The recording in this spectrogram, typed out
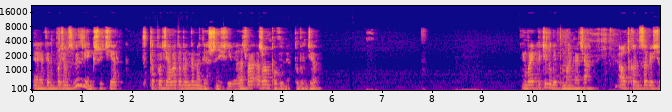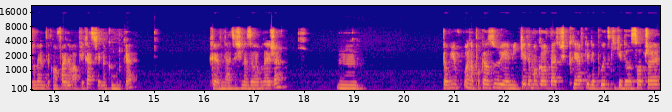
e, ten poziom sobie zwiększyć. Jak to podziała, to będę mega szczęśliwy, aż, aż wam powiem, jak to będzie. Bo jak wiecie, lubię pomagać, a odkąd sobie ściągnąłem taką fajną aplikację na komórkę, krewniacy się nazywa bodajże, mm, to ona pokazuje mi, kiedy mogę oddać krew, kiedy płytki, kiedy osocze.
